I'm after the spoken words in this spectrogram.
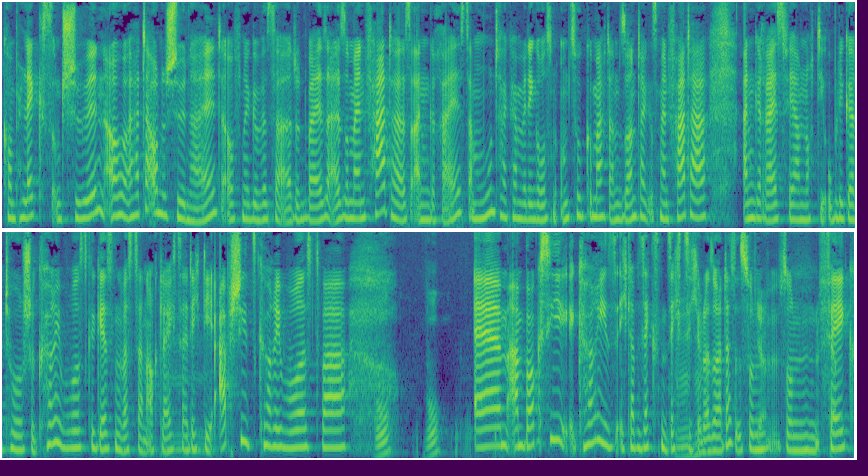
komplex und schön, aber hatte auch eine Schönheit auf eine gewisse Art und Weise. Also mein Vater ist angereist. Am Montag haben wir den großen Umzug gemacht. Am Sonntag ist mein Vater angereist. Wir haben noch die obligatorische Currywurst gegessen, was dann auch gleichzeitig die Abschiedscurrywurst war. Wo? Wo? Ähm, am Boxy Curry, ich glaube 66 oder so. Das ist so ein, Ja. so ein Fake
